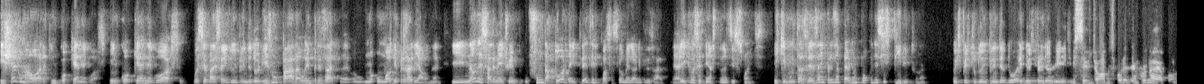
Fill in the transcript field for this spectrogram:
E chega uma hora que em qualquer negócio, em qualquer negócio, você vai sair do empreendedorismo para o empresário, eh, o, modo empresarial, né? E não necessariamente o, o fundador da empresa ele possa ser o melhor empresário. É aí que você tem as transições. E que muitas vezes a empresa perde um pouco desse espírito, né? O espírito do empreendedor e do empreendedorismo. E Steve Jobs, por exemplo, na Apple.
